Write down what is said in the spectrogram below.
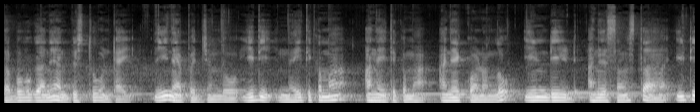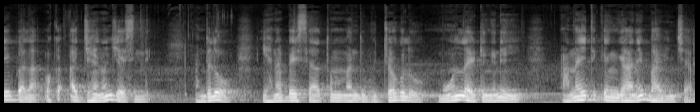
సబబుగానే అనిపిస్తూ ఉంటాయి. ఈ నేపథ్యంలో ఇది నైతికమా అనైతికమా అనే కోణంలో ఇండీడ్ అనే సంస్థ ఇటీవల ఒక అధ్యయనం చేసింది. అందులో ఎనభై శాతం మంది ఉద్యోగులు మూన్ లైటింగ్ని అనైతికంగానే భావించారు.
